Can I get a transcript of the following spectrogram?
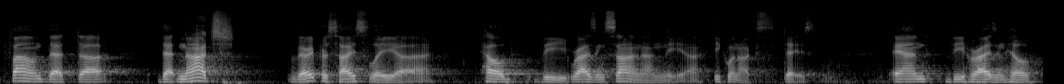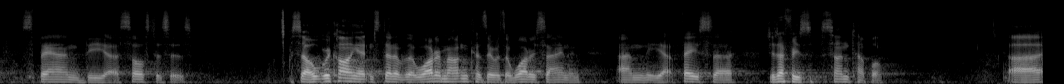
found that that notch very precisely uh, held the rising sun on the uh, equinox days. And the horizon hill spanned the uh, solstices. So we're calling it, instead of the water mountain, because there was a water sign on the uh, face, uh, Djedefre's Sun Temple. Uh,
